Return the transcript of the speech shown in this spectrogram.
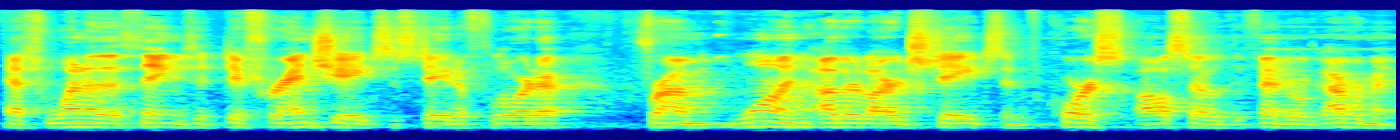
That's one of the things that differentiates the state of Florida from one, other large states, and of course also the federal government.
